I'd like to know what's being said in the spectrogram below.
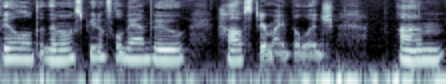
build the most beautiful bamboo house near my village. Um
